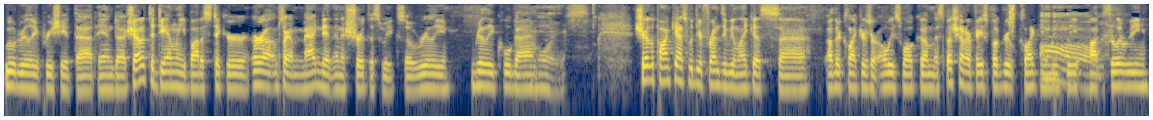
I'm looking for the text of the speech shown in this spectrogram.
we would really appreciate that. And uh, shout out to Danley, bought a sticker, or uh, I'm sorry, a magnet and a shirt this week. So really, really cool guy. Nice. Share the podcast with your friends if you like us. Uh, other collectors are always welcome, especially on our Facebook group, Collecting Weekly Oh. Auxiliary.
